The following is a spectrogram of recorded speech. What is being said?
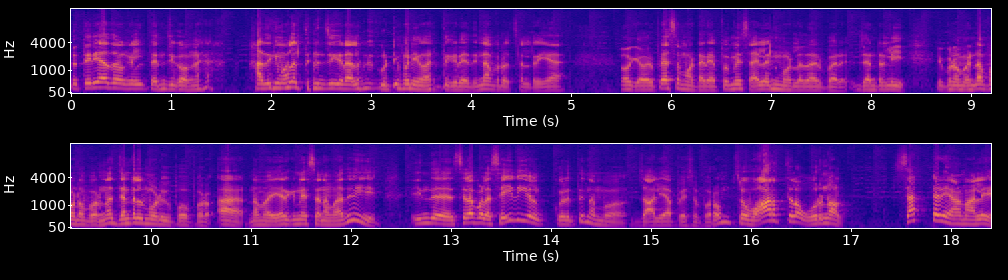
ஸோ தெரியாதவங்களுக்கு தெரிஞ்சுக்கோங்க. அதுக்கு மேலே தெரிஞ்சுக்கிற அளவுக்கு குட்டிமணி வார்த்தை கிடையாது. என்ன ப்ரோ சொல்கிறீங்க ஓகே அவர் பேச மாட்டார். எப்போவுமே சைலண்ட் மோடில் தான் இருப்பார். ஜென்ரலி இப்போ நம்ம என்ன பண்ண போகிறோம்னா ஜென்ரல் மோடுக்கு போக போகிறோம் ஆ நம்ம ஏற்கனவே சொன்ன மாதிரி இந்த சில பல செய்திகள் குறித்து நம்ம ஜாலியாக பேச போகிறோம் ஸோ வாரத்தில் ஒரு நாள் சாட்டர்டே ஆனாலே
